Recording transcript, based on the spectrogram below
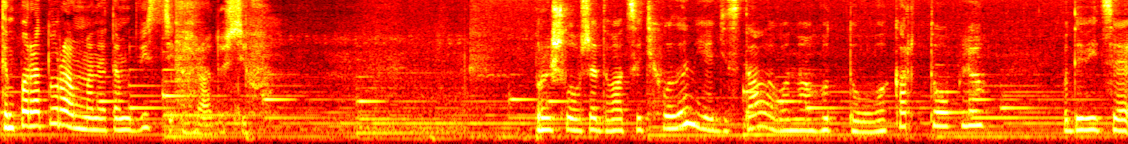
Температура в мене там 200 градусів. Пройшло вже 20 хвилин, я дістала, вона готова картопля. Подивіться,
